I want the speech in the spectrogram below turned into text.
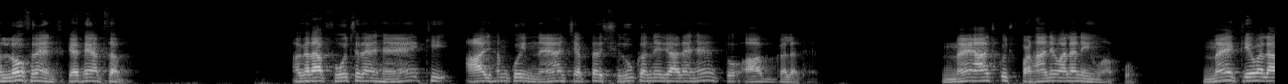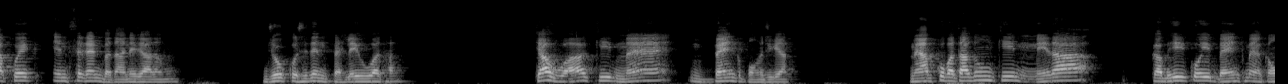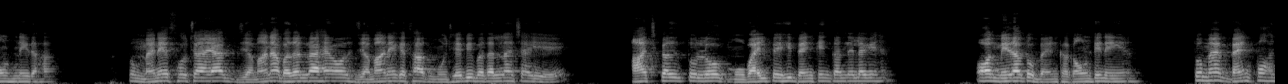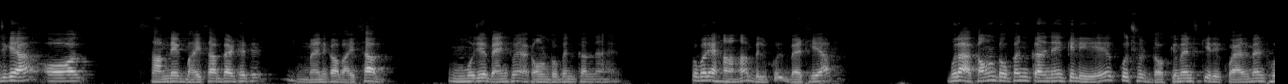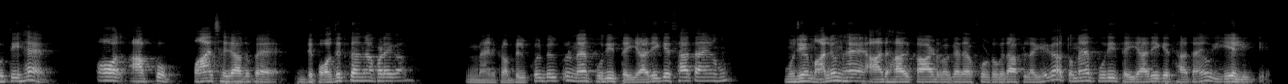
Hello friends, कैसे हैं आप सब? अगर आप सोच रहे हैं कि आज हम कोई नया चैप्टर शुरू करने जा रहे हैं तो आप गलत हैं। मैं आज कुछ पढ़ाने वाला नहीं हूँ आपको। मैं केवल आपको एक इंसिडेंट बताने जा रहा हूँ, जो कुछ दिन पहले हुआ था। क्या हुआ कि मैं बैंक पहुँच गया। मैं आपको बता दूँ कि मेरा कभी कोई बैंक में अकाउंट नहीं रहा। तो मैंने सोचा, यार, जमाना बदल रहा है और जमाने के साथ मुझे भी बदलना चाहिए। आजकल तो लोग मोबाइल पे ही बैंकिंग करने लगे हैं और मेरा तो बैंक अकाउंट ही नहीं है। तो मैं बैंक पहुँच गया और सामने एक भाई साहब बैठे थे। मैंने कहा, भाई साहब, मुझे बैंक में अकाउंट ओपन करना है। तो बोले हाँ हाँ बिल्कुल, बैठिए आप। बोला, अकाउंट ओपन करने के लिए कुछ डॉक्यूमेंट्स की रिक्वायरमेंट होती है और आपको पाँच हज़ार रुपये डिपॉजिट करना पड़ेगा। मैंने कहा, बिल्कुल बिल्कुल, मैं पूरी तैयारी के साथ आया हूँ। मुझे मालूम है आधार कार्ड वगैरह, फोटोग्राफ लगेगा तो मैं पूरी तैयारी के साथ आया हूँ, ये लीजिए।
